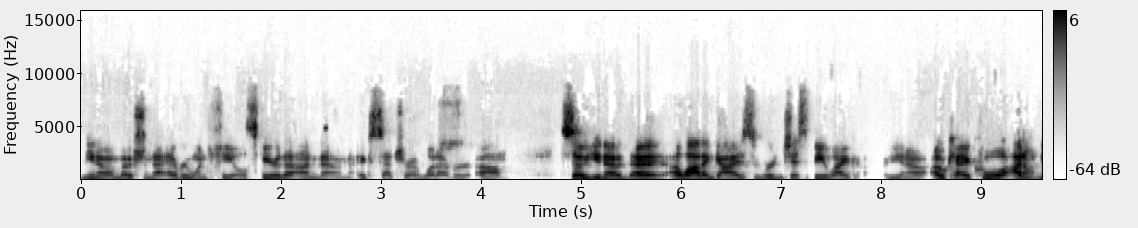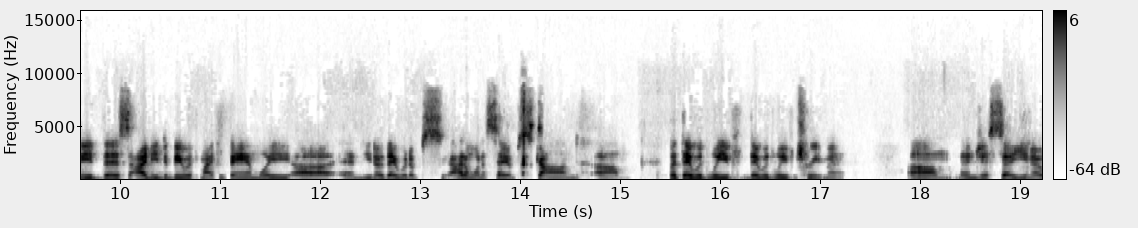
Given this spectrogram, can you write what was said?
you know, emotion that everyone feels, fear of the unknown, etc., whatever. Um, so, you know, that, a lot of guys would just be like, you know, okay, cool. I don't need this. I need to be with my family. Uh, and you know, they would, abs- I don't want to say abscond, um, but they would leave. They would leave treatment, um, and just say, you know,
